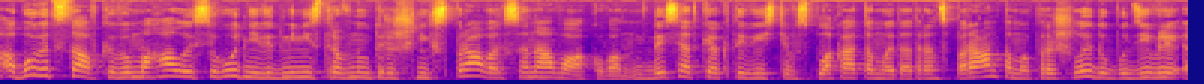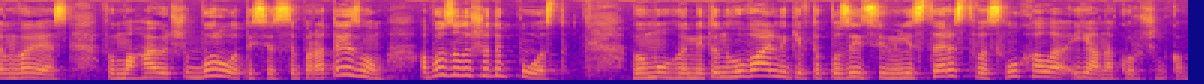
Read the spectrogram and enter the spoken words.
або відставки вимагали сьогодні від міністра внутрішніх справ Арсена Авакова. Десятки активістів з плакатами та транспарантами прийшли до будівлі МВС, вимагаючи боротися з сепаратизмом або залишити пост. Вимоги мітингувальників та позицію міністерства слухала Яна Курченко.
